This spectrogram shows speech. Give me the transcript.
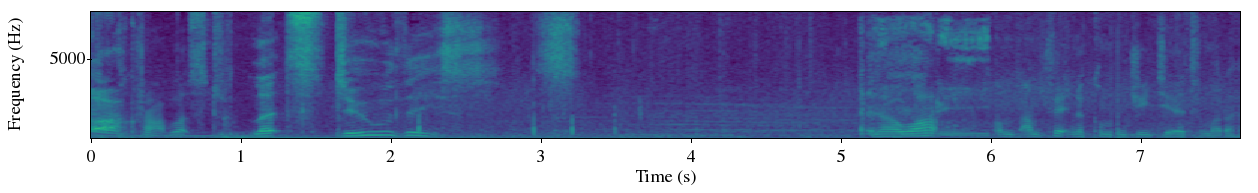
Oh crap! Let's let's do this. You know what? I'm I'm fitting to come on GTA tomorrow.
